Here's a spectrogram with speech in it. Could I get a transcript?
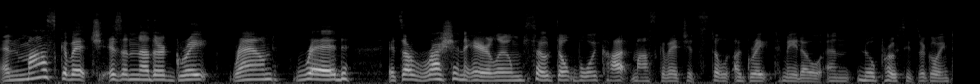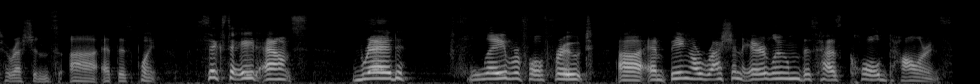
And Moskvich is another great round red. It's a Russian heirloom, so don't boycott Moskvich. It's still a great tomato, and no proceeds are going to Russians uh, at this point. Six to eight ounce red, flavorful fruit. Uh, and being a Russian heirloom, this has cold tolerance.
